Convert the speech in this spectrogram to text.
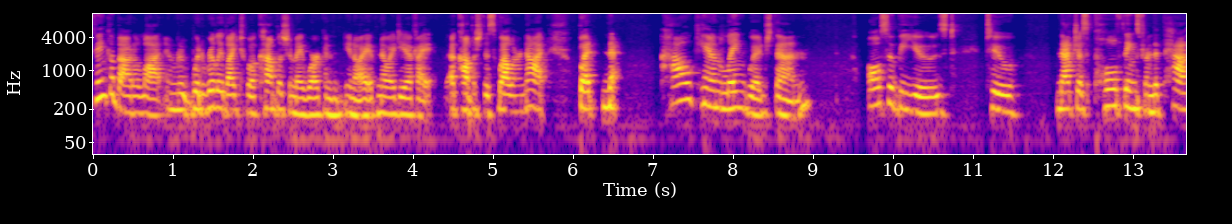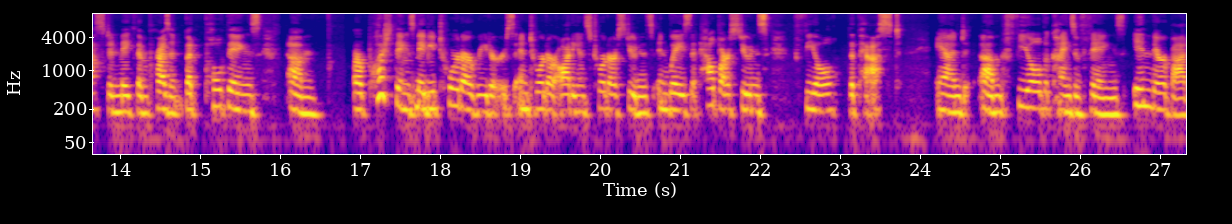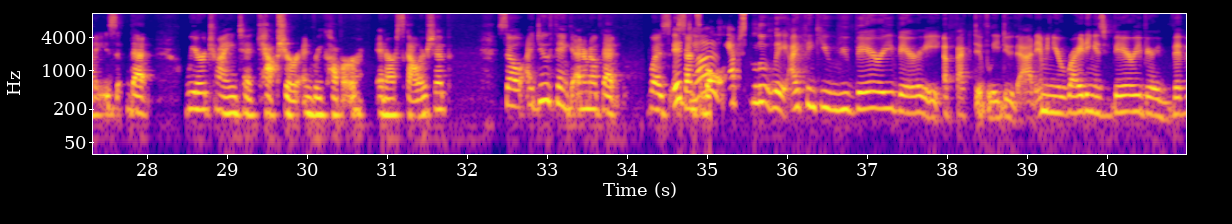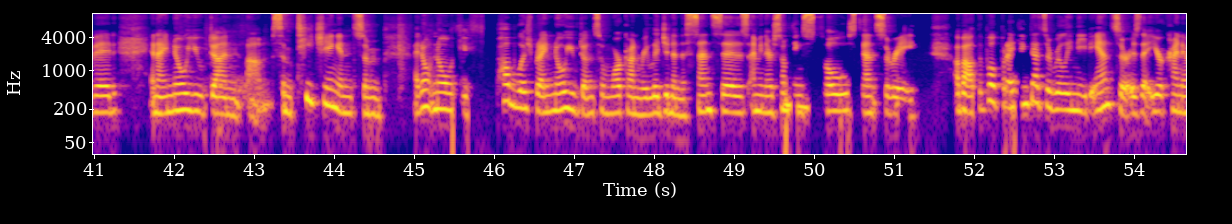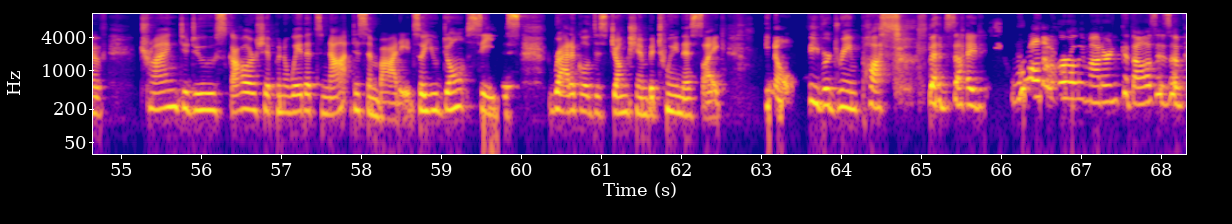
think about a lot and would really like to accomplish in my work and you know i have no idea if i accomplish this well or not but how can language then also be used to not just pull things from the past and make them present but pull things um, or push things maybe toward our readers and toward our audience toward our students in ways that help our students feel the past and um, feel the kinds of things in their bodies that we're trying to capture and recover in our scholarship. So I do think I don't know if that was it sensible. Does, absolutely. I think you you very very effectively do that. I mean, your writing is very very vivid, and I know you've done um, some teaching and some. I don't know if you've published, but I know you've done some work on religion and the senses. I mean, there's something mm-hmm. so sensory about the book, but I think that's a really neat answer. Is that you're kind of trying to do scholarship in a way that's not disembodied. So you don't see this radical disjunction between this, like, you know, fever dream pus bedside world of early modern Catholicism,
